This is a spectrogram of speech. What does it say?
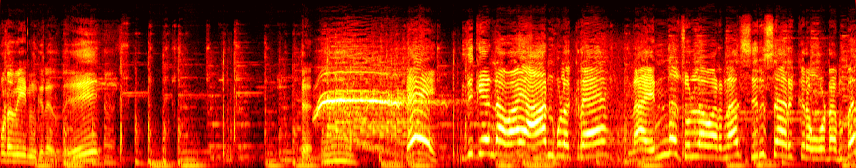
புடவைங்கிறது. ஏய் இதுக்கு ஏன்டா வாய ஆண் புழக்கிற நான் என்ன சொல்ல வரேன்னா சிறுசா இருக்கிற உடம்ப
